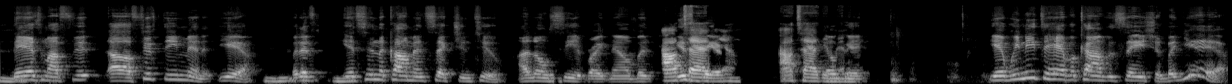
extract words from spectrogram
Mm-hmm. There's my fi- uh 15 minutes. Yeah. Mm-hmm. But if mm-hmm. it's in the comment section too. I don't see it right now, but I'll tag there. him. I'll tag him. Okay. Yeah, we need to have a conversation, but yeah.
